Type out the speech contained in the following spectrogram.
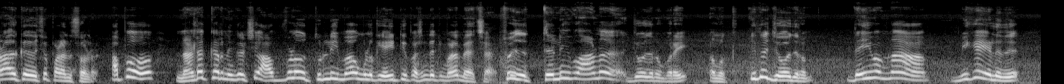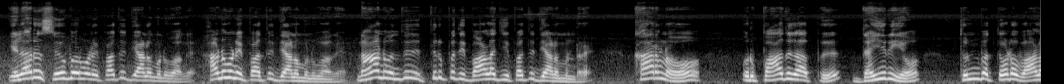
ராகு கேது வச்சு பலன் சொல்கிறேன் அப்போது நடக்கிற நிகழ்ச்சி அவ்வளோ துல்லியமாக உங்களுக்கு எயிட்டி பர்சன்டேஜ் மேலே மேட்ச் ஆகும் ஸோ இது தெளிவான ஜோதிட முறை நமக்கு. இது ஜோதிடம். தெய்வம்னா மிக எளிது. எல்லாரும் சிவபெருமனை பார்த்து தியானம் பண்ணுவாங்க. ஹனுமனை பார்த்து தியானம் பண்ணுவாங்க. நான் வந்து திருப்பதி பாலாஜி பார்த்து தியானம் பண்ணுறேன் காரணம் ஒரு பாதுகாப்பு தைரியம் துன்பத்தோடு வாழ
